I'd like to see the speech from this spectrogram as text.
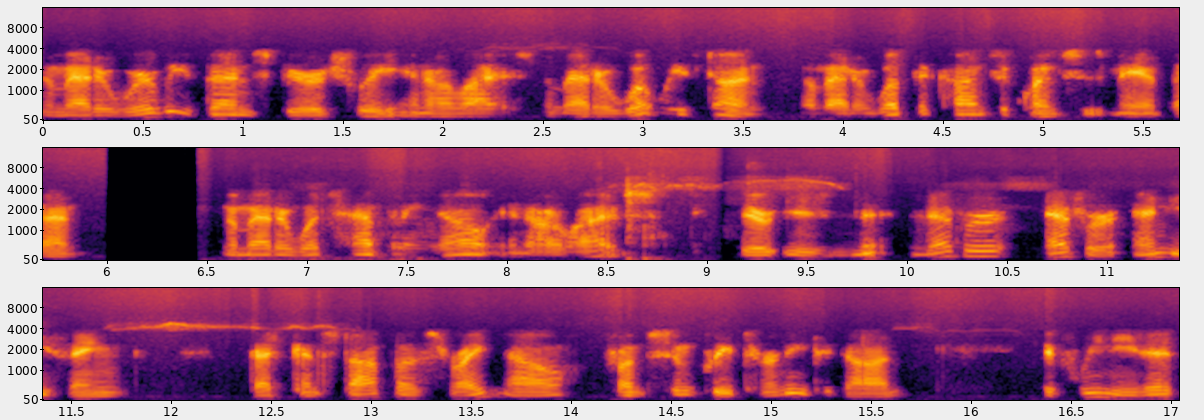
no matter where we've been spiritually in our lives, no matter what we've done, no matter what the consequences may have been, no matter what's happening now in our lives, there is n- never, ever anything that can stop us right now from simply turning to God if we need it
